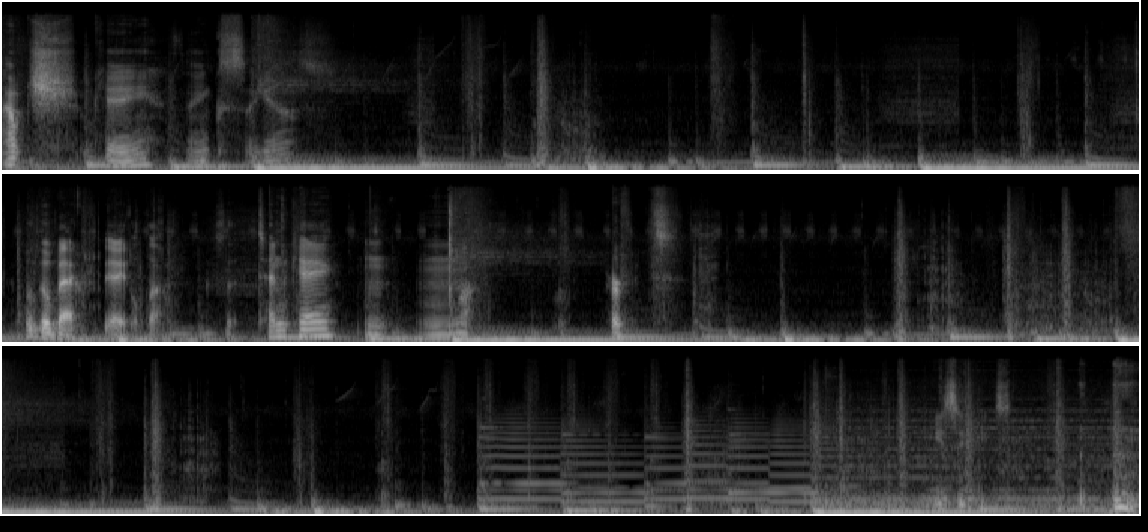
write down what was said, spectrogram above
Ouch. Okay, thanks, I guess. We'll go back for the idol though. Is that 10k? Mm. Perfect. Easy peasy.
